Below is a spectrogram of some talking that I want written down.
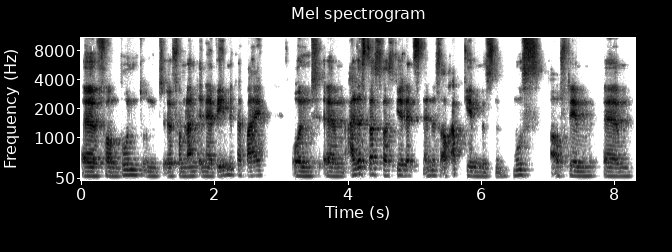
äh, vom Bund und äh, vom Land NRW mit dabei. Und ähm, alles das, was wir letzten Endes auch abgeben müssen, muss auf dem ähm,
